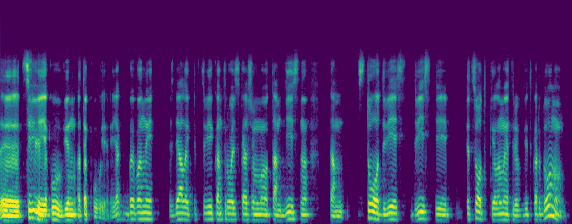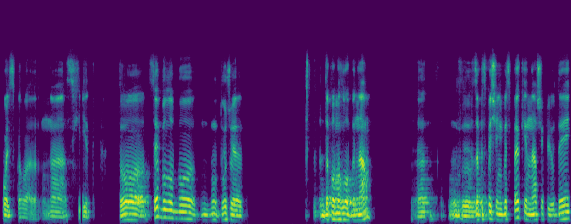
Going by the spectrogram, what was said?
е, цілі, яку він атакує. Якби вони взяли під свій контроль, скажімо, там дійсно там 100, 200, 200 500 кілометрів від кордону польського на схід, то це було б ну, дуже допомогло би нам е, в забезпеченні безпеки наших людей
